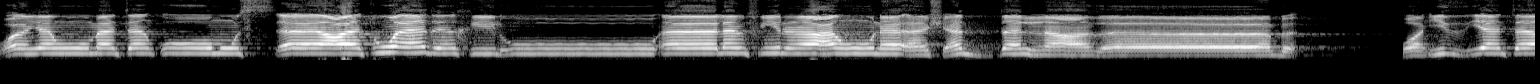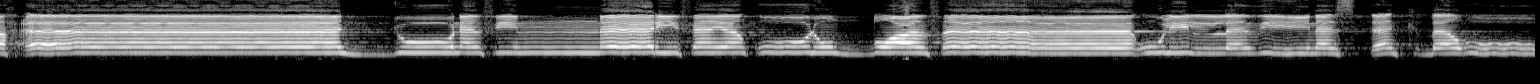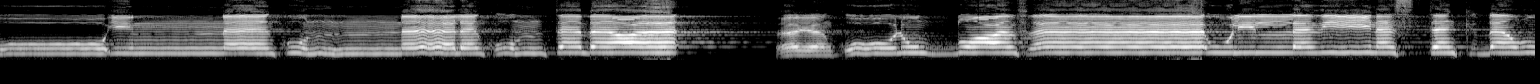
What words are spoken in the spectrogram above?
ويوم تقوم الساعة أدخلوا آل فرعون أشد العذاب وإذ يتحاجون في النار فيقول الضعفاء استكبروا إنا كنا لكم تبعا فيقول الضعفاء للذين استكبروا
